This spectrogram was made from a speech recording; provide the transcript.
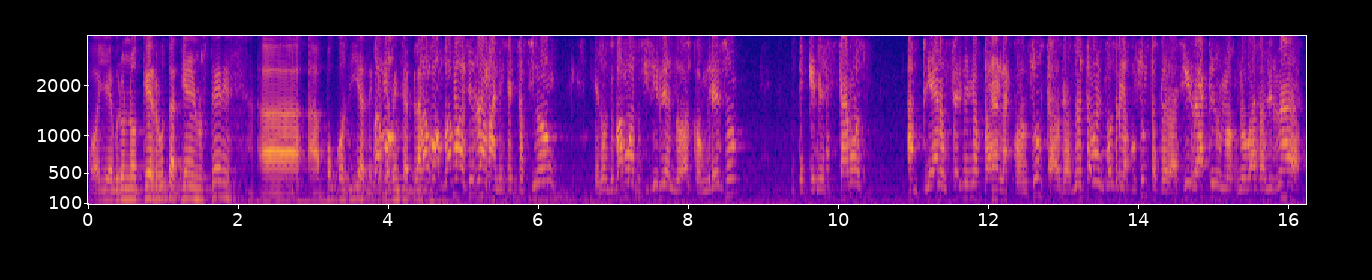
Oye, Bruno, ¿qué ruta tienen ustedes a, pocos días de que se vence el plazo? Vamos, vamos a hacer una manifestación en donde vamos a exigirle al Congreso de que necesitamos ampliar los términos para la consulta. O sea, no estamos en contra de la consulta, pero así rápido no, no va a salir nada.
